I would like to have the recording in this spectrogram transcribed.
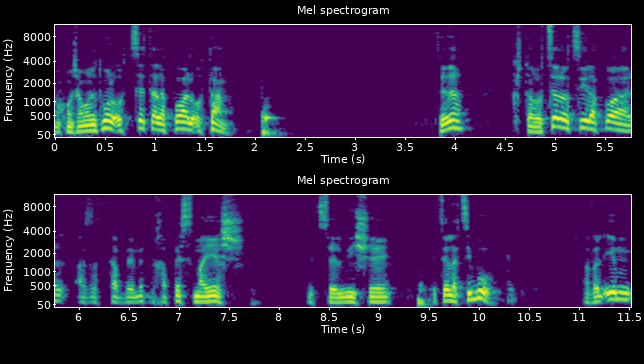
או כמו שאמרנו אתמול, הוצאת לפועל אותם. בסדר? כשאתה רוצה להוציא לפועל, אז אתה באמת מחפש מה יש אצל מי ש... אצל הציבור. אבל אם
